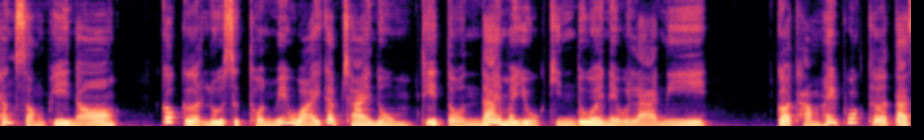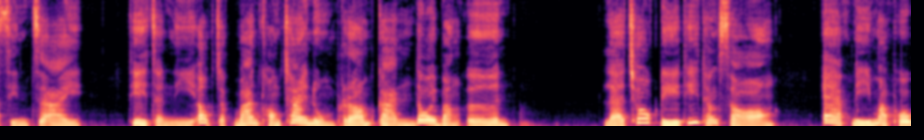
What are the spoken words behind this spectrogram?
ทั้งสองพี่น้อง ก็เกิดรู้สึกทนไม่ไหวกับชายหนุ่มที่ตนได้มาอยู่กินด้วยในเวลานี้ ก็ทำให้พวกเธอตัดสินใจ ที่จะหนีออกจากบ้านของชายหนุ่มพร้อมกันโดยบังเอิญ และโชคดีที่ทั้งสอง แอบหนีมาพบ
